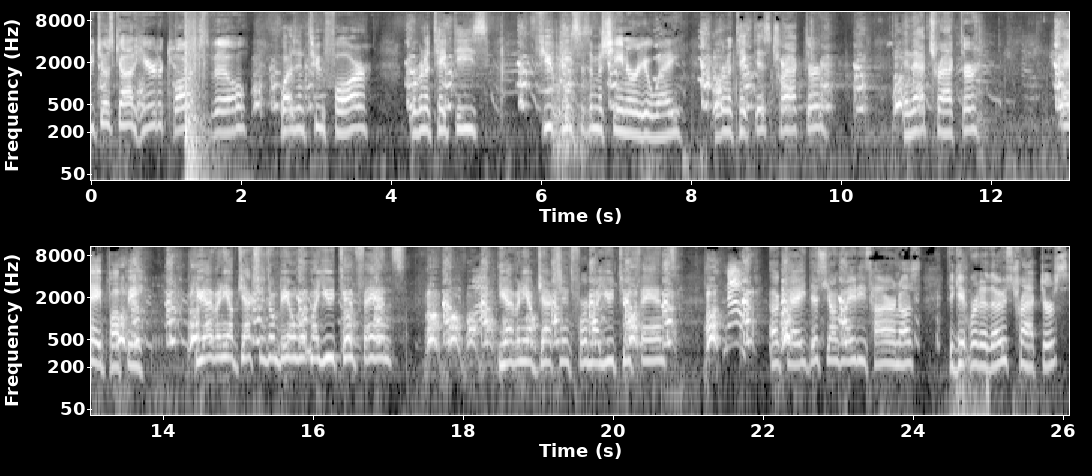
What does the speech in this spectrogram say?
we just got here to Clarksville. Wasn't too far. We're gonna take these few pieces of machinery away. We're gonna take this tractor and that tractor. Hey, puppy. Do you have any objections on being with my YouTube fans? Do you have any objections for my YouTube fans? No. Okay, this young lady's hiring us to get rid of those tractors.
